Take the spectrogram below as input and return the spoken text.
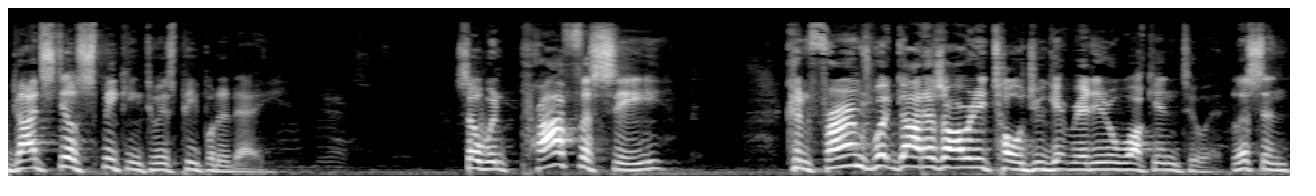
God's still speaking to his people today. So when prophecy confirms what God has already told you, get ready to walk into it. Listen,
